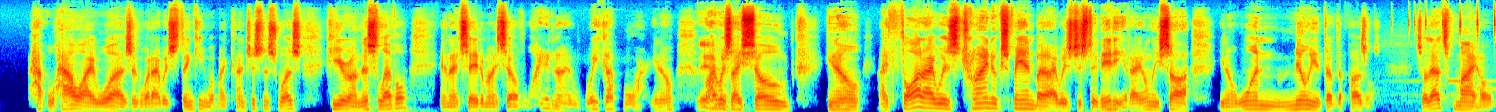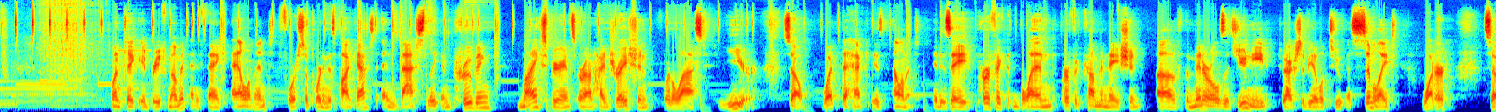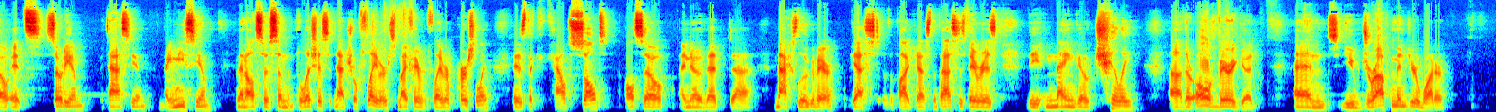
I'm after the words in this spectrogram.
how, how I was and what I was thinking, what my consciousness was here on this level. And I'd say to myself, why didn't I wake up more? You know, yeah. why was I so, you know, I thought I was trying to expand, but I was just an idiot. I only saw, you know, one millionth of the puzzle. So that's my hope. I want to take a brief moment and thank Element for supporting this podcast and vastly improving my experience around hydration for the last year. So, what the heck is Element? It is a perfect blend, perfect combination of the minerals that you need to actually be able to assimilate water. So, it's sodium, potassium, magnesium, and then also some delicious natural flavors. My favorite flavor personally is the cacao salt. Also, I know that uh, Max Lugavere, guest of the podcast in the past, his favorite is the mango chili. Uh, they're all very good and you drop them into your water.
